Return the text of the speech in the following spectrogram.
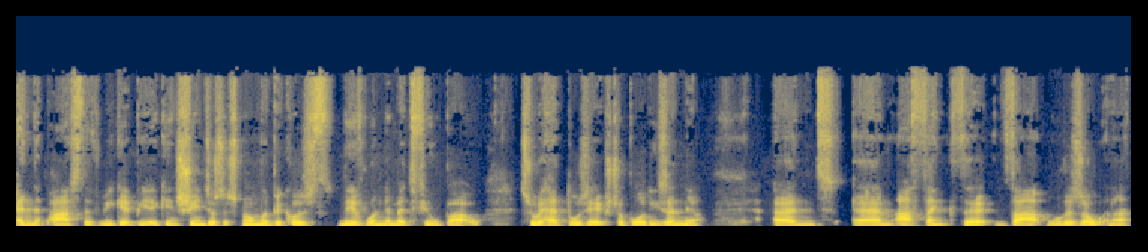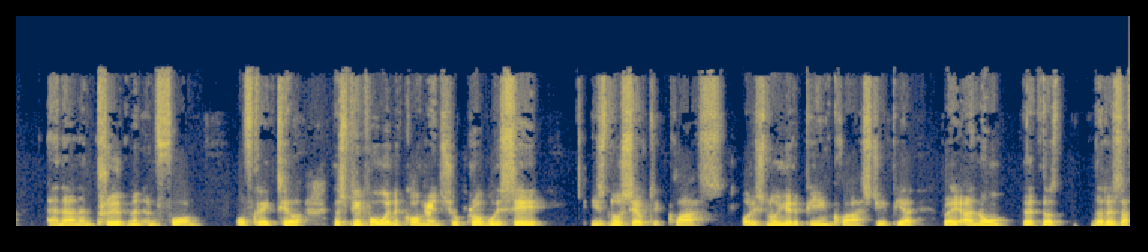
in the past, if we get beat against Rangers, it's normally because they've won the midfield battle. So we had those extra bodies in there. And um, I think that that will result in, a, in an improvement in form of Greg Taylor. There's people in the comments who'll probably say he's no Celtic class or he's no European class GPI. Right, I know that there, there is a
